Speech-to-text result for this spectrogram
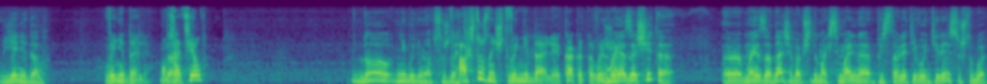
я не дал. Вы не дали. Он Да. хотел? Но не будем обсуждать. А что значит вы не дали? Как это? Вы же... Моя защита, э, моя задача вообще-то максимально представлять его интересы, чтобы...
